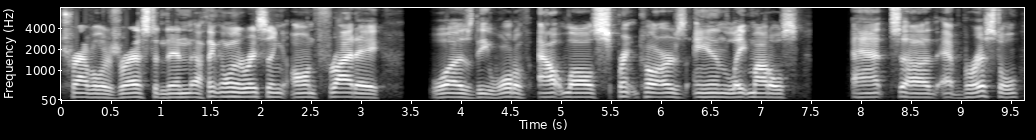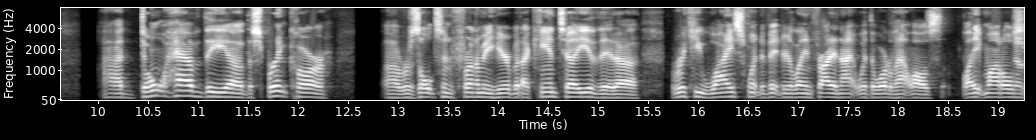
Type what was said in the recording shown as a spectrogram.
Travelers Rest. And then I think the only racing on Friday was the World of Outlaws sprint cars and late models at uh, at Bristol. I don't have the uh, the sprint car uh, results in front of me here, but I can tell you that uh, Ricky Weiss went to victory lane Friday night with the World of Outlaws late models.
